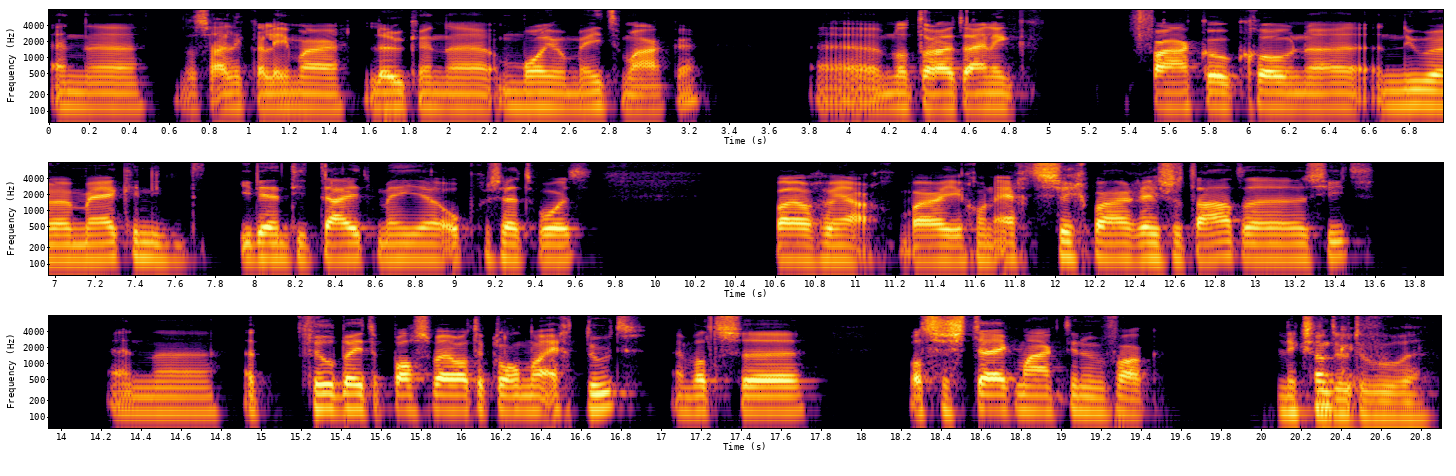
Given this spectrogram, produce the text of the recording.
en uh, dat is eigenlijk alleen maar leuk en uh, mooi om mee te maken. Uh, omdat er uiteindelijk vaak ook gewoon een nieuwe merkidentiteit mee opgezet wordt. Waar, ja, waar je gewoon echt zichtbare resultaten ziet. En eh, het veel beter past bij wat de klant nou echt doet. En wat ze, wat ze sterk maakt in hun vak. Niks aan toe te voegen.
